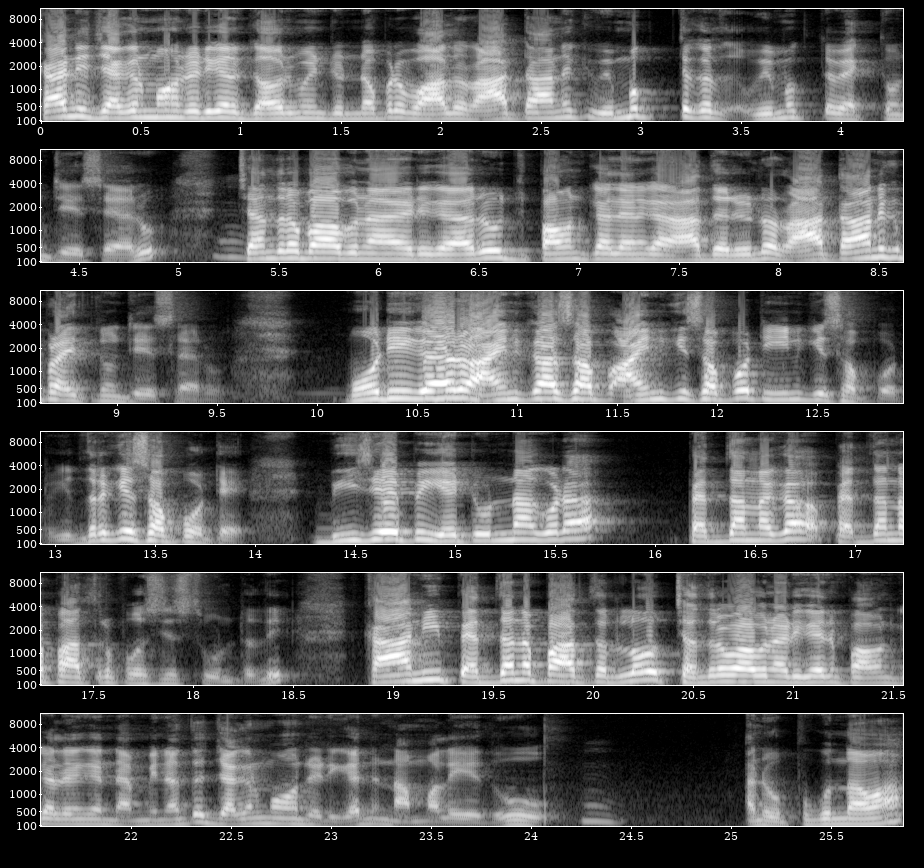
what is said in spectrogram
కానీ జగన్మోహన్ రెడ్డి గారు గవర్నమెంట్ ఉన్నప్పుడు వాళ్ళు రావటానికి విముక్త విముక్త వ్యక్తం చేశారు. చంద్రబాబు నాయుడు గారు పవన్ కళ్యాణ్ గారి ఆధ్వర్యంలో రావటానికి ప్రయత్నం చేశారు. మోడీ గారు ఆయనకా సప్ ఆయనకి సపోర్ట్ ఈయనకి సపోర్ట్. ఇద్దరికీ సపోర్టే. బీజేపీ ఎటు ఉన్నా కూడా పెద్దన్నగా పెద్దన్న పాత్ర పోషిస్తూ ఉంటుంది. కానీ పెద్దన్న పాత్రలో చంద్రబాబు నాయుడు గారిని పవన్ కళ్యాణ్ గారిని నమ్మినంత జగన్మోహన్ రెడ్డి గారిని నమ్మలేదు. అని ఒప్పుకుందామా?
